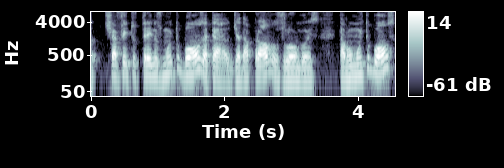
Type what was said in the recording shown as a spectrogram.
eu, tinha feito treinos muito bons até o dia da prova, os longões estavam muito bons.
